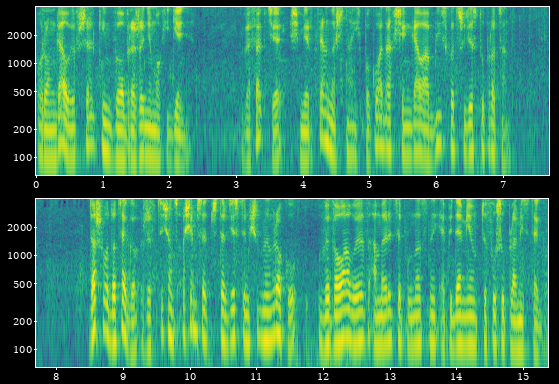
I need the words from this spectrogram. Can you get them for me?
Urągały wszelkim wyobrażeniom o higienie. W efekcie śmiertelność na ich pokładach sięgała blisko 30%. Doszło do tego, że w 1847 roku wywołały w Ameryce Północnej epidemię tyfusu plamistego.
